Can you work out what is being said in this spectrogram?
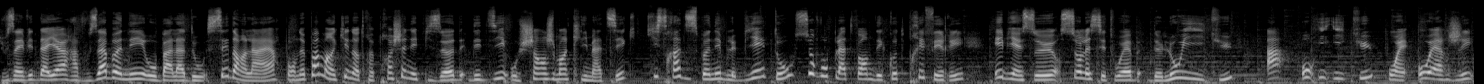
Je vous invite d'ailleurs à vous abonner au balado C'est dans l'air pour ne pas manquer notre prochain épisode dédié au changement climatique qui sera disponible bientôt sur vos plateformes d'écoute préférées et bien sûr sur le site web de l'OIIQ à oiiq.org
